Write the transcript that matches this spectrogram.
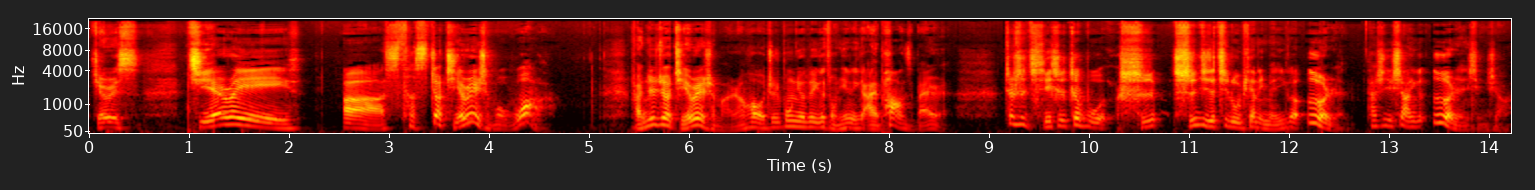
杰瑞斯，杰瑞啊，斯特斯叫杰瑞什么我忘了，反正叫杰瑞什么。然后就是公牛队一个总经理，一个矮胖子白人。这是其实这部十十集的纪录片里面一个恶人，他是像一个恶人形象。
